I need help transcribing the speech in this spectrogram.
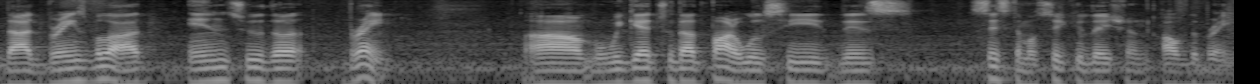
that brings blood into the brain um, when we get to that part, we'll see this system of circulation of the brain.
